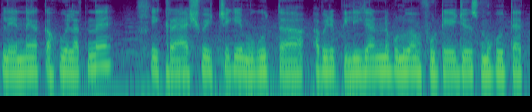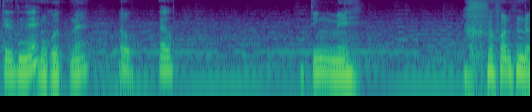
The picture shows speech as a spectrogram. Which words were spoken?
ප්ලෙන්න එක කහුවෙලත් නෑ. ඒ ක්‍රෑශ් වෙච්ච එක මුකුත් අපිට පිළිගන්න පුළුවන් ෆුටේජස් මුකුත් ඇත්තෙත්න මුකුත්නෑ ඔව් ඔව්. ඉතින් මේ ඔන්න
